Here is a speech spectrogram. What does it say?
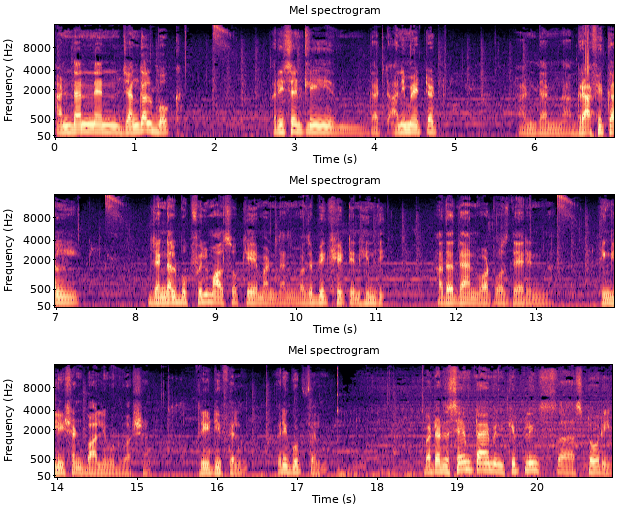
And then in Jungle Book, recently that animated and then uh, graphical Jungle Book film also came and then was a big hit in Hindi, other than what was there in English and Bollywood version, 3D film, very good film. But at the same time, in Kipling's uh, story,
